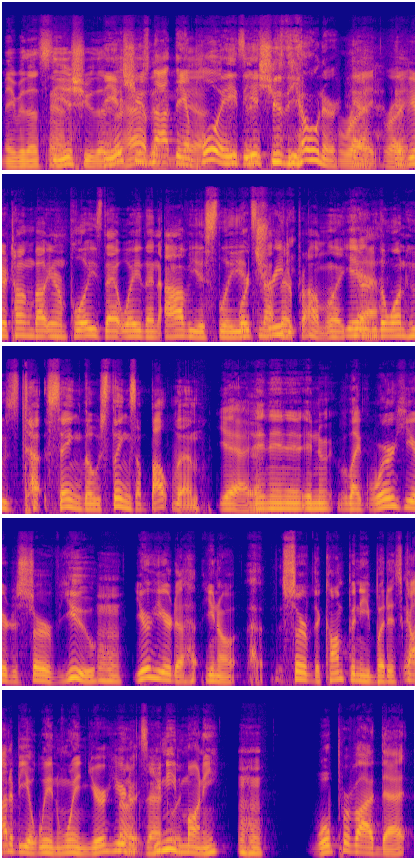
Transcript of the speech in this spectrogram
Maybe that's the issue that The they're issue is not the having. Yeah. employee. The issue is the owner. Right, If right. If you're talking about your employees that way, then obviously Or it's not treat- their problem. Like Yeah. you're the one who's t- saying those things about them. Yeah, And, and, and like we're here to serve you. Mm-hmm. You're here to you know serve the company, but it's got to be a win-win. You're here No, to exactly. Mm-hmm. you need money. We'll provide that,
